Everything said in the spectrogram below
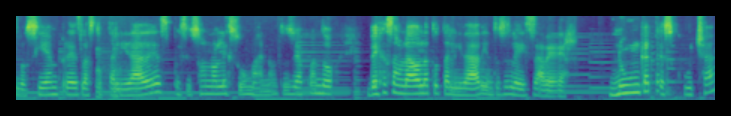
los siempre, las totalidades, pues eso no le suma, ¿no? Entonces ya cuando dejas a un lado la totalidad y entonces le dices, a ver, nunca te escucha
